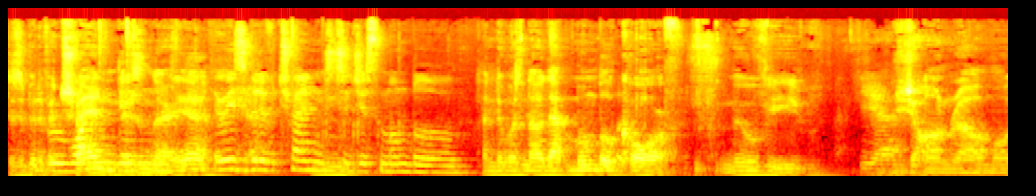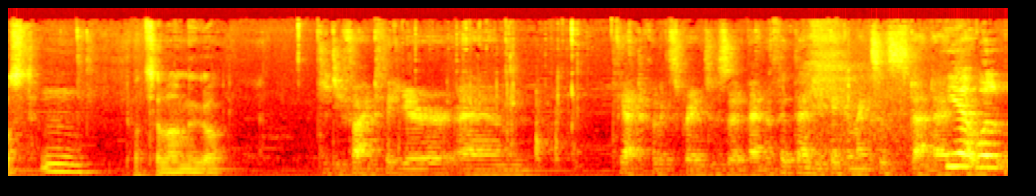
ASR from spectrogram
There's a bit of a trend, isn't there? Yeah. There is a bit of a trend mm. to just mumble. And there was now that mumblecore movie yeah. genre almost. Mm. Not so long ago. Did you find that your um, theatrical experience was a benefit then? Do you think it makes us stand out? Yeah, well,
